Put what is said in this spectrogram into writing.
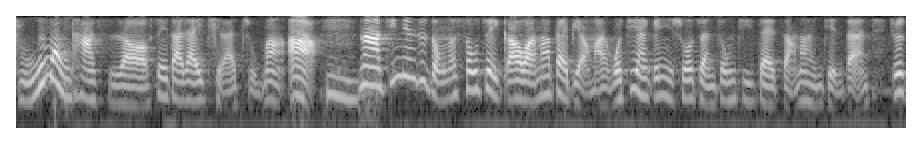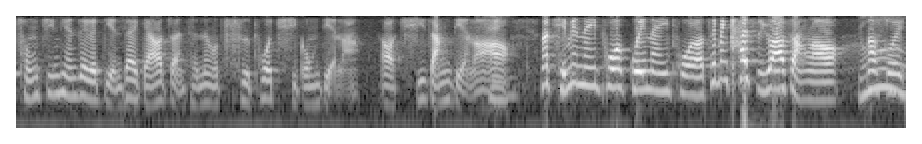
逐梦踏实哦，所以大家一起来逐梦啊。嗯，那今天这种呢收最高啊，那代表嘛，我既然跟你说转中继再涨，那很简单，就是从今天这个点再给它转成那种此。波起攻点啦，哦，起涨点了啊！那前面那一波归那一波了，这边开始又要涨了，那所以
